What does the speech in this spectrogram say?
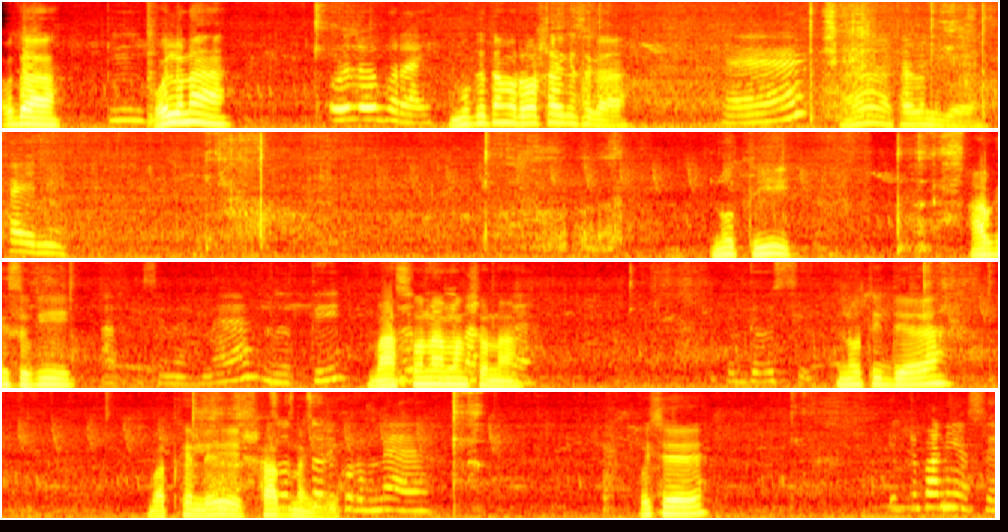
আবেদা? হইল না? ওইলো পরাই মুখে তো আমার রস হয়ে গেছে গা। হ্যাঁ? হ্যাঁ খাবেন নাকি? খাইনি। নতি আর কিছু কি? আর কিছু না না নতি মাংস না। মাংস না নতি দিয়ে ভাত খাইলে স্বাদ না। হয়েছে একটু পানি আছে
